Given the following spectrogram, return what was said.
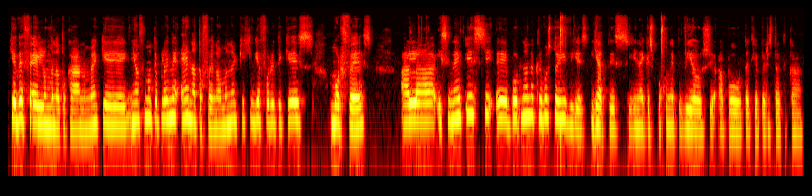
και δεν θέλουμε να το κάνουμε και νιώθουμε ότι απλά είναι ένα το φαινόμενο και έχει διαφορετικές μορφές. Αλλά οι συνέπειες ε, μπορεί να είναι ακριβώς το ίδιες για τις γυναίκες που έχουν επιβιώσει από τέτοια περιστατικά.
